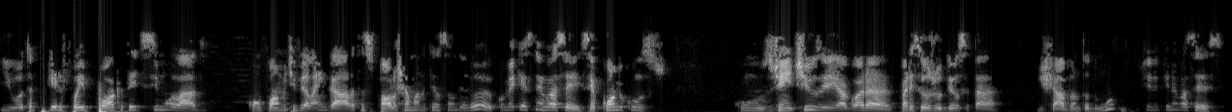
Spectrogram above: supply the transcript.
e outra porque ele foi hipócrita e dissimulado. Conforme vê lá em Gálatas, Paulo chamando a atenção dele. como é que é esse negócio aí? Você come com os, com os gentios e agora pareceu os judeus, você está chavando todo mundo? Que negócio é esse?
